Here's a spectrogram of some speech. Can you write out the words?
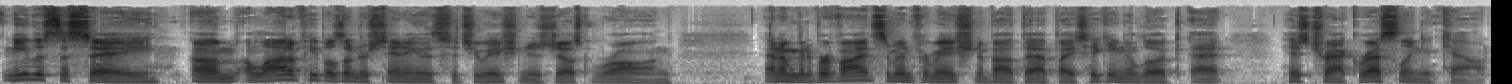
needless to say, um, a lot of people's understanding of the situation is just wrong. And I'm going to provide some information about that by taking a look at his track wrestling account.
